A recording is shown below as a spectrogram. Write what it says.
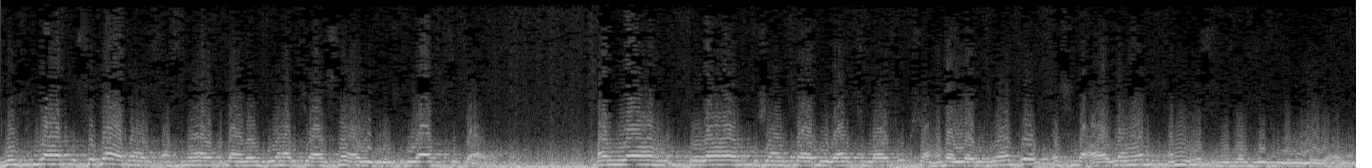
جزئيات الصفات أسماء خدا من هر شخص جزئيات الصفات. الله إله شان تعبيرات شما شهد يريات اسم أعظم هم اسم مجيد جمهور علماء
